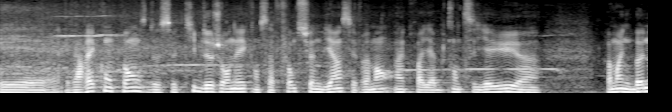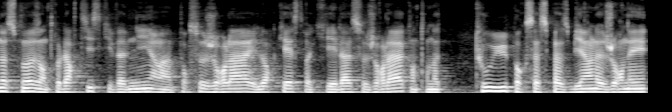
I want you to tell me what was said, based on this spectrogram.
Et la récompense de ce type de journée, quand ça fonctionne bien, c'est vraiment incroyable. Quand il y a eu euh, vraiment une bonne osmose entre l'artiste qui va venir euh, pour ce jour-là et l'orchestre qui est là ce jour-là, quand on a tout eu pour que ça se passe bien la journée,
